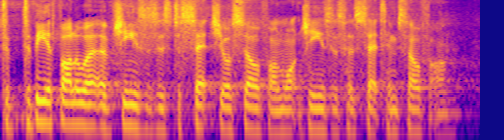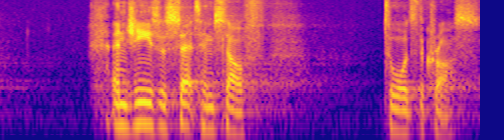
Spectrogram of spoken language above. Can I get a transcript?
To, to be a follower of Jesus is to set yourself on what Jesus has set himself on. And Jesus set himself towards the cross.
